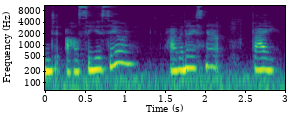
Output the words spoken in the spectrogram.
and I'll see you soon. Have a nice nap. Bye.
